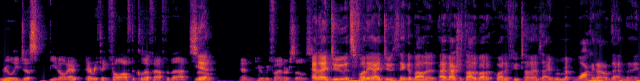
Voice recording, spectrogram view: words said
really just you know e- everything fell off the cliff after that. So, Yeah. and here we find ourselves. And I do, it's funny, I do think about it. I've actually thought about it quite a few times. I remember walking out that night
